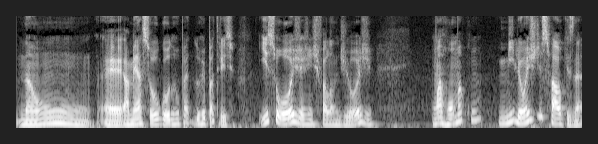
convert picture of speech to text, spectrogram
não é, ameaçou o gol do, do Rui Patrício. Isso hoje, a gente falando de hoje, uma Roma com milhões de desfalques, né?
